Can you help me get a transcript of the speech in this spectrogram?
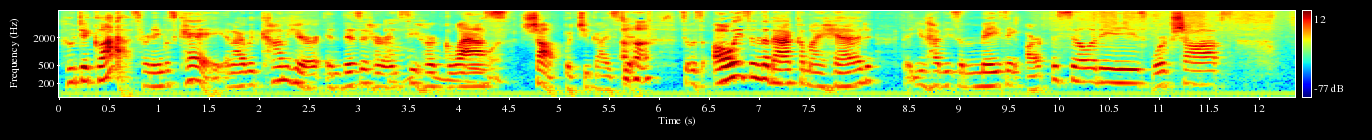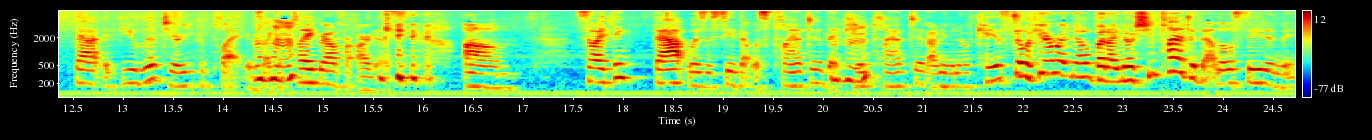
who did glass. Her name was Kay. And I would come here and visit her and see her Oh. glass shop, which you guys did. Uh-huh. So it was always in the back of my head that you had these amazing art facilities, workshops, that if you lived here, you could play. It was like a Mhm. playground for artists. Um, so I think that was a seed that was planted, that Kay Mhm. planted. I don't even know if Kay is still here right now, but I know she planted that little seed in me.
